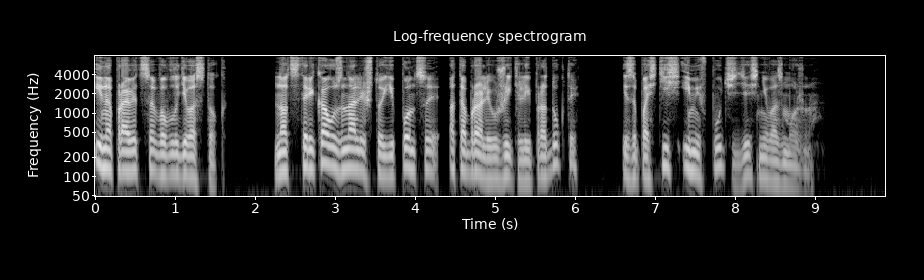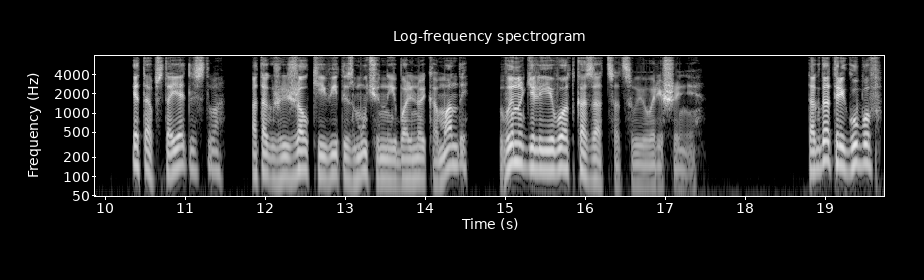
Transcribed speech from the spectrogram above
и направиться во Владивосток но от старика узнали, что японцы отобрали у жителей продукты, и запастись ими в путь здесь невозможно. Это обстоятельство, а также и жалкий вид измученной и больной команды вынудили его отказаться от своего решения. Тогда Трегубов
